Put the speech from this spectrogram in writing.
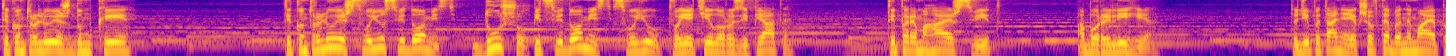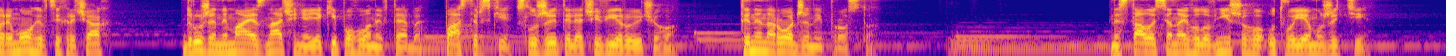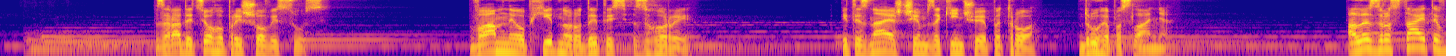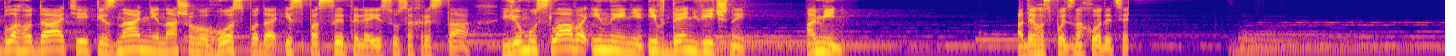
ти контролюєш думки, ти контролюєш свою свідомість, душу, підсвідомість свою, твоє тіло розіп'яте. Ти перемагаєш світ або релігія. Тоді питання: якщо в тебе немає перемоги в цих речах, друже, немає значення, які погони в тебе, пастирські, служителя чи віруючого. Ти не народжений просто. Не сталося найголовнішого у твоєму житті. Заради цього прийшов Ісус. Вам необхідно родитись згори. І ти знаєш, чим закінчує Петро, друге послання. Але зростайте в благодаті й пізнанні нашого Господа і Спасителя Ісуса Христа, йому слава і нині, і в день вічний. Амінь. А де Господь знаходиться?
